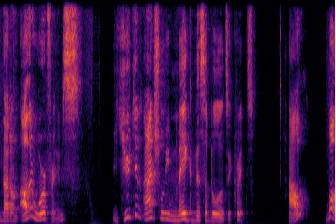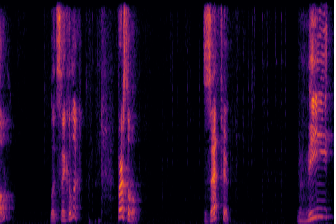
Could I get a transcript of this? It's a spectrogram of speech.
that on other Warframes, you can actually make this ability crit. How? Well, let's take a look. First of all, Zephyr. The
